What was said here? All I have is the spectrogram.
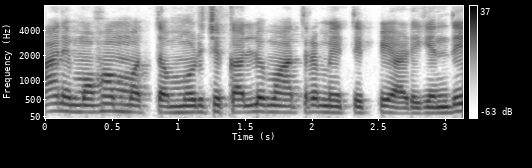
అని మొహం మొత్తం ముడిచి కళ్ళు మాత్రమే తిప్పి అడిగింది.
